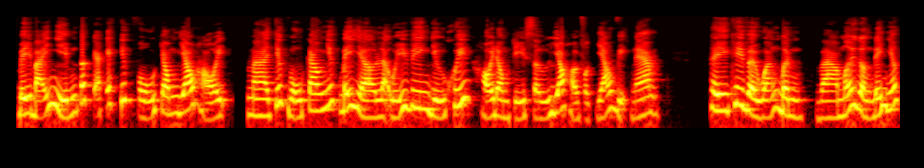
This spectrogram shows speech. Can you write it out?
bị bãi nhiệm tất cả các chức vụ trong giáo hội, mà chức vụ cao nhất bây giờ là Ủy viên dự khuyết Hội đồng trị sự Giáo hội Phật giáo Việt Nam. Thì khi về Quảng Bình và mới gần đây nhất,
